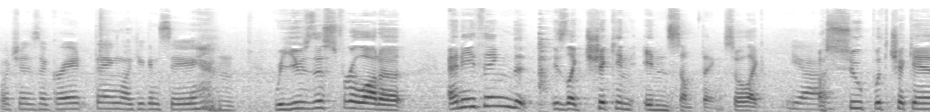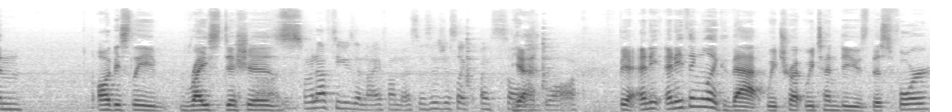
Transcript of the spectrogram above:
which is a great thing. Like you can see. Mhm. We use this for a lot of anything that is like chicken in something. So like yeah. a soup with chicken, obviously rice dishes. I'm gonna have to use a knife on this. This is just like a solid Yeah. block. But yeah, any anything like that we try we tend to use this for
